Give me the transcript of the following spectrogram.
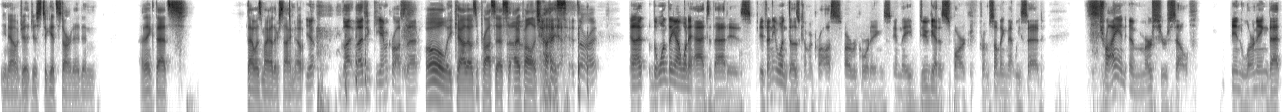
you know, just just to get started. And I think that's that was my other side note. Yep. Glad, glad you came across that. Holy cow, that was a process. I Uh, apologize. Yeah, it's all right. And I, the one thing I want to add to that is if anyone does come across our recordings and they do get a spark from something that we said, try and immerse yourself in learning that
